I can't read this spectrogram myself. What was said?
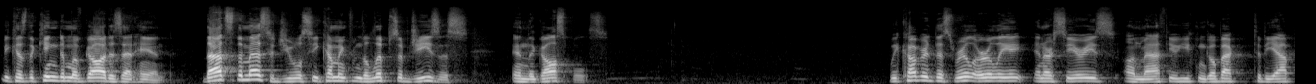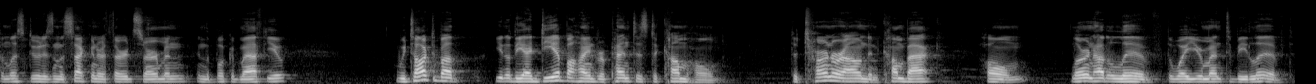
because the kingdom of God is at hand. That's the message you will see coming from the lips of Jesus in the Gospels. We covered this real early in our series on Matthew. You can go back to the app and listen to it as in the second or third sermon in the book of Matthew. We talked about, you know, the idea behind repent is to come home, to turn around and come back home, learn how to live the way you're meant to be lived.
